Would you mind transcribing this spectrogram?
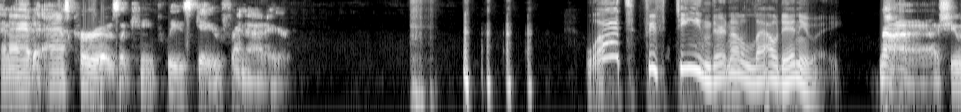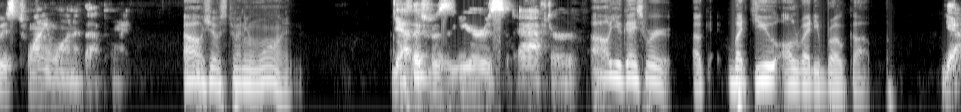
And I had to ask her, I was like, can you please get your friend out of here? What? Fifteen? They're not allowed anyway. No, no, no, no. She was 21 at that point. Oh, she was twenty-one. Yeah, this was years after. Oh, you guys were okay, but you already broke up. Yeah.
